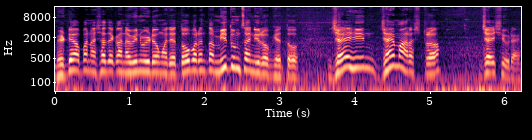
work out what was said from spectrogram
भेटूया आपण अशाच एका नवीन व्हिडिओमध्ये. तोपर्यंत मी तुमचा निरोप घेतो. जय हिंद जय महाराष्ट्र जय शिवराय.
